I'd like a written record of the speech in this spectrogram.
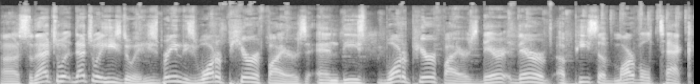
Uh, so that's what that's what he's doing. He's bringing these water purifiers, and these water purifiers they're they're a piece of Marvel tech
